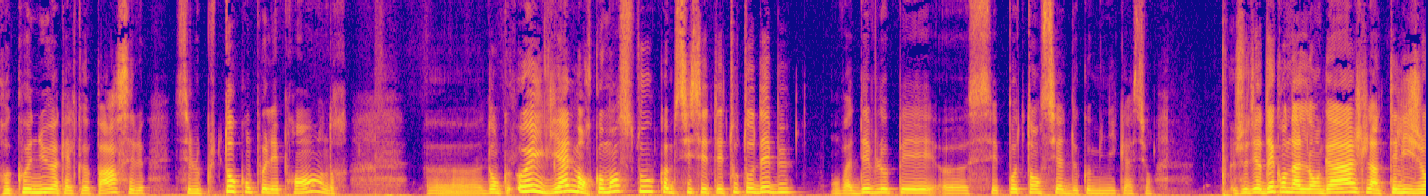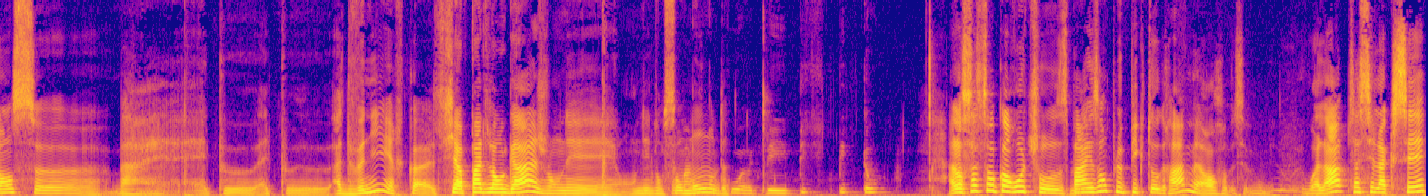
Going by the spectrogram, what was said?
reconnus à quelque part, c'est le plus tôt qu'on peut les prendre. Euh, donc eux, ils viennent, mais on recommence tout comme si c'était tout au début. On va développer euh, ces potentiels de communication. Je veux dire, dès qu'on a le langage, l'intelligence, euh, ben, elle, peut, elle peut advenir. S'il n'y a pas de langage, on est, on est dans son monde. Avec les alors ça, c'est encore autre chose. Par exemple, le pictogramme, alors, voilà, ça c'est l'accès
